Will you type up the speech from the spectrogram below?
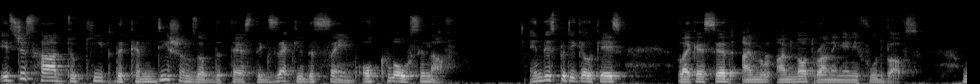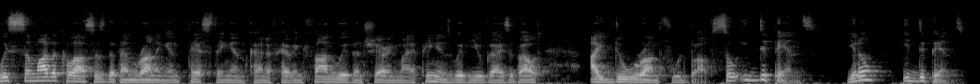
it's just hard to keep the conditions of the test exactly the same or close enough. In this particular case, like I said, I'm, I'm not running any food buffs. With some other classes that I'm running and testing and kind of having fun with and sharing my opinions with you guys about, I do run food buffs. So it depends. You know, it depends.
